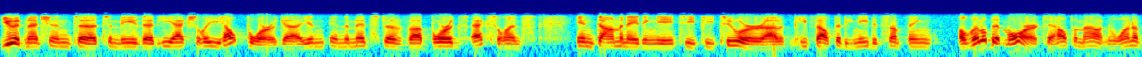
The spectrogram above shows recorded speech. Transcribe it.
you had mentioned uh, to me that he actually helped Borg uh, in in the midst of uh, Borg's excellence in dominating the ATP Tour. Uh, he felt that he needed something a little bit more to help him out, and one of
